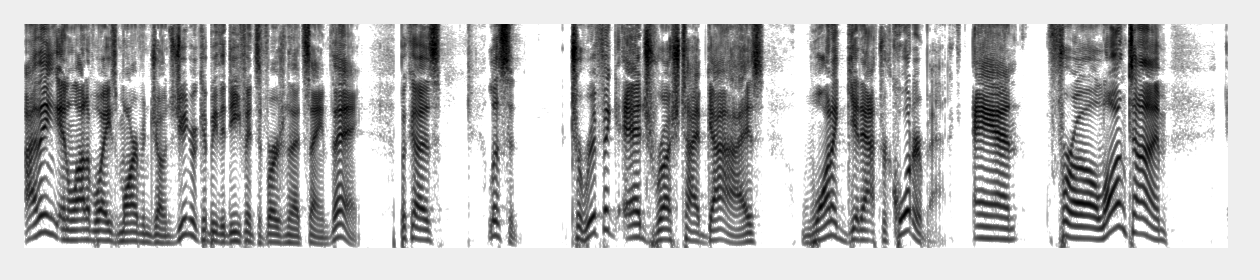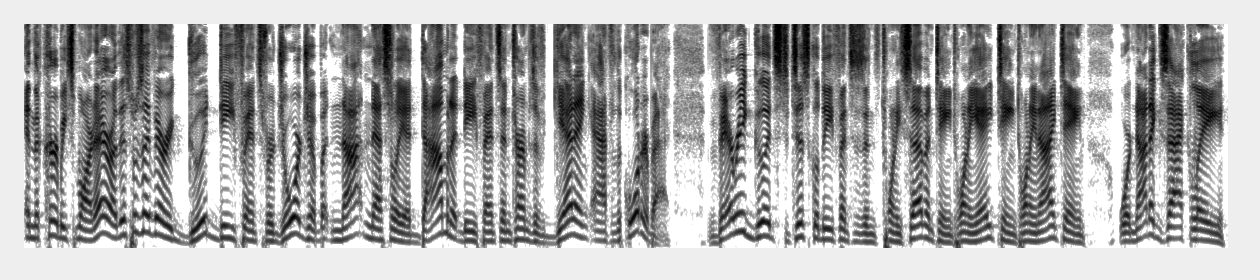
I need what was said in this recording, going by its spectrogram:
I think in a lot of ways, Marvin Jones Jr. could be the defensive version of that same thing. Because, listen, terrific edge rush type guys want to get after quarterback. And for a long time in the Kirby Smart era, this was a very good defense for Georgia, but not necessarily a dominant defense in terms of getting after the quarterback. Very good statistical defenses in 2017, 2018, 2019 were not exactly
